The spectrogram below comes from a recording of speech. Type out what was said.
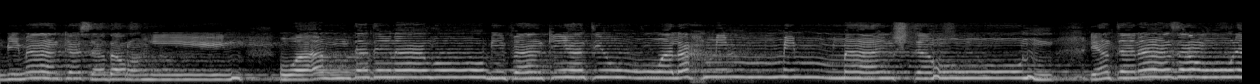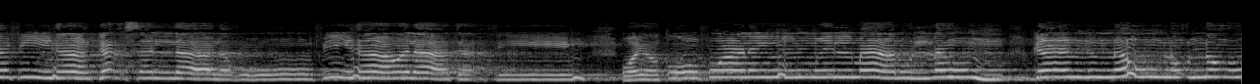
بما كسب رهين. وأمددناهم بفاكهة ولحم مما يشتهون. يتنازعون فيها كأسا لا لغو فيها ولا تأثيم ويطوف عليهم غلمان لهم كأنهم لؤلؤ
